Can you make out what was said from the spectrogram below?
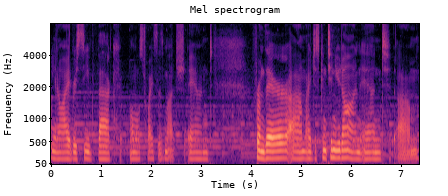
you know, I had received back almost twice as much. And from there, um, I just continued on, and um,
